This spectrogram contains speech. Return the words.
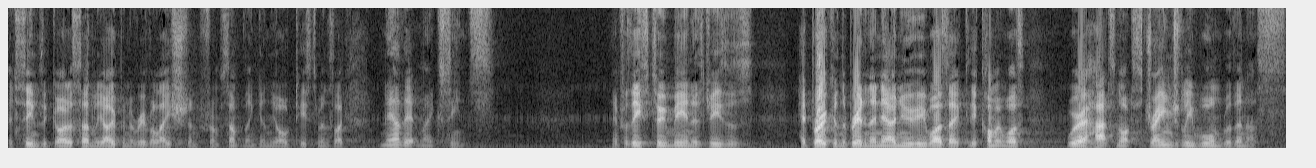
it seems that God has suddenly opened a revelation from something in the Old Testament. It's like, now that makes sense. And for these two men, as Jesus had broken the bread and they now knew who he was, they, their comment was, Were our hearts not strangely warmed within us?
